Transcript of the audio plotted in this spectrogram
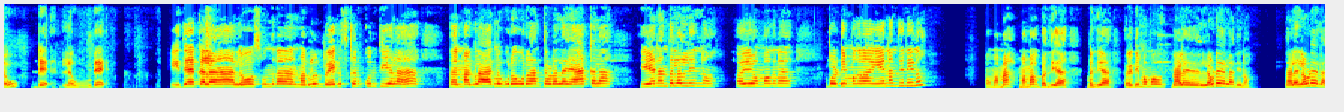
ಲವ್ ಡೇ ಲವ್ ಡೇ ಇದ್ಯಾಕಲ್ಲ ಲೋ ಸುಂದ್ರ ನನ್ನ ಮಗಳನ್ನ ರೇಗಿಸ್ಕೊಂಡು ಕುಂತೀಯಲ್ಲ ನನ್ನ ಮಗಳ ಆಗ್ಲೇ ಉರ ಉರ ಅಂತವಳಲ್ಲ ಯಾಕಲ್ಲ ಏನಂದಲ್ಲ ನೀನು? ಅಯ್ಯೋ ಮಗನ, ಬೊಡ್ಡಿ ಮಗನ, ಏನಂದಿ ನೀನು? ಓ ಮಮ್ಮ ಮಮ್ಮ ಬಂದಿಯಾ? ಬಂದಿಯಾ? ರೆಡಿ ಮಮ್ಮ ನಾಳೆ ಲೌಡೆ ಅಲ್ಲ ನೀನು? ನಾಳೆ ಲೌಡೆ ಅಲ್ಲ?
